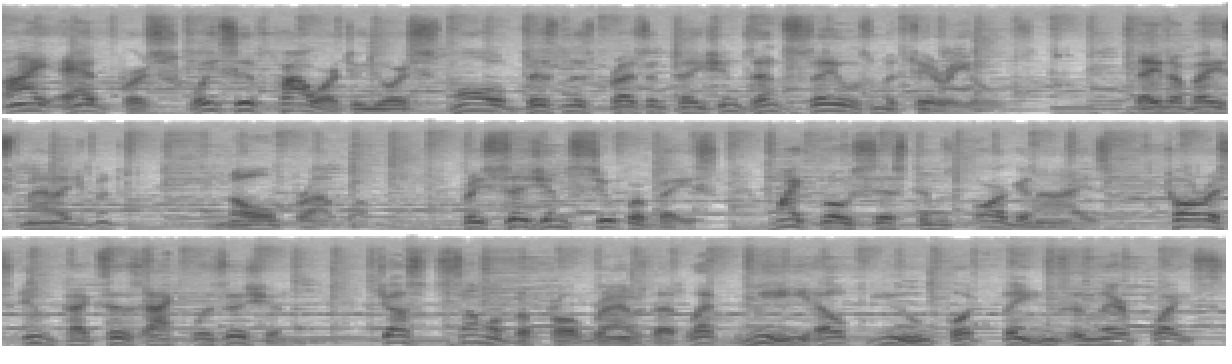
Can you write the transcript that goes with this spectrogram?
I add persuasive power to your small business presentations and sales materials. Database management? No problem. Precision Superbase, Microsystems Organize, Taurus Impex's acquisition. Just some of the programs that let me help you put things in their place.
